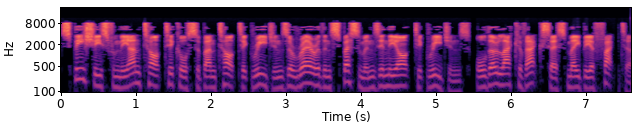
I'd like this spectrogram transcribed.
Species from the Antarctic or subantarctic regions are rarer than specimens in the Arctic regions, although lack of access may be a factor.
